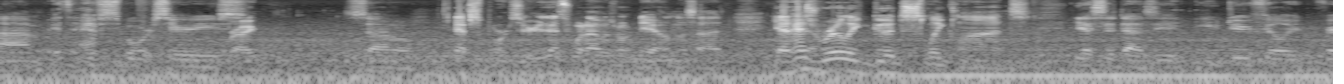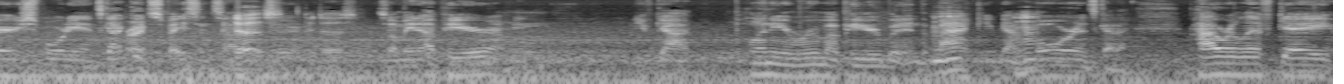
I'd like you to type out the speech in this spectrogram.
Um, it's F Sport series. Right. So F Sport series. That's what I was. Yeah, on the side. Yeah, it has really good sleek lines. Yes, it does. You, you do feel very sporty, and it's got Right. good space inside. It does. too. It does. So I mean, up here, I mean, you've got plenty of room up here, but in the back, you've got Mhm. more. It's got a power lift gate.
